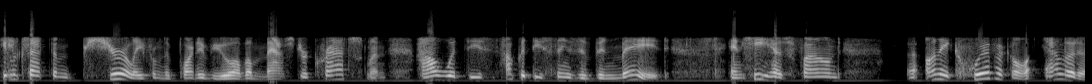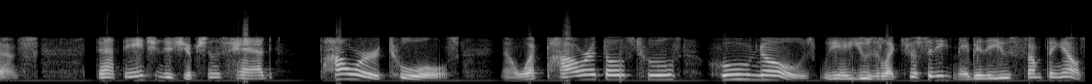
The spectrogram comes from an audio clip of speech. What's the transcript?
He looks at them purely from the point of view of a master craftsman. How would these how could these things have been made? And he has found uh, unequivocal evidence that the ancient Egyptians had power tools. Now, what powered those tools? Who knows? We use electricity, maybe they use something else.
